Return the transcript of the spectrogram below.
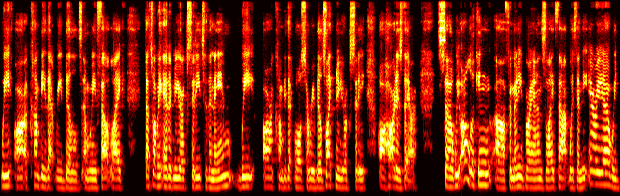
We are a company that rebuilds, and we felt like that's why we added New York City to the name. We are a company that also rebuilds, like New York City. Our heart is there. So we are looking uh, for many brands like that within the area. We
